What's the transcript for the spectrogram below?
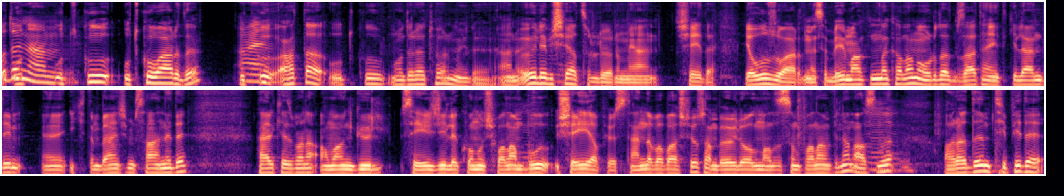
O dönem. Ut- Utku Utku vardı. Utku Aynen. hatta Utku moderatör müydü? Yani öyle bir şey hatırlıyorum yani şeyde. Yavuz vardı mesela. Benim aklımda kalan orada zaten etkilendiğim e, iktim. Ben şimdi sahnede herkes bana aman gül seyirciyle konuş falan bu şeyi yapıyor. Stand-up'a başlıyorsan böyle olmalısın falan filan. Aslında aradığım tipi de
